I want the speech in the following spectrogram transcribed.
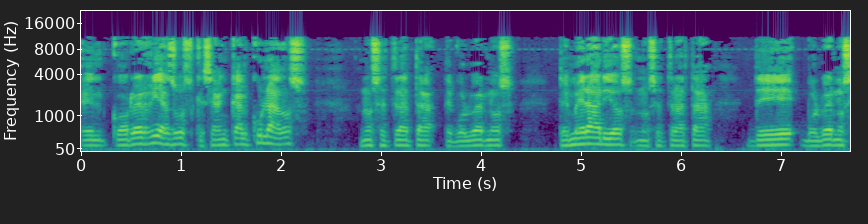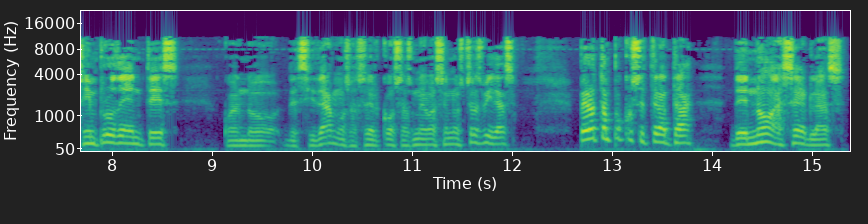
el correr riesgos que sean calculados. No se trata de volvernos temerarios, no se trata de volvernos imprudentes cuando decidamos hacer cosas nuevas en nuestras vidas, pero tampoco se trata de no hacerlas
